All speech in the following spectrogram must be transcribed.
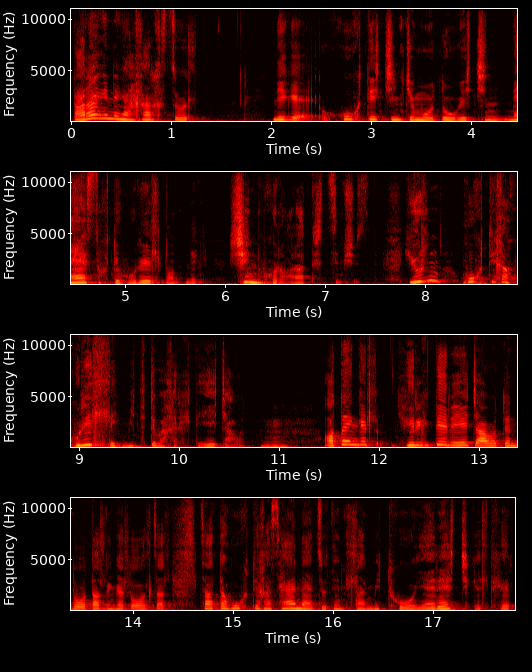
Дараагийн нэг анхаарах зүйл нэг хүүхдийн чинь ч юм уу дүүгийн чинь найз нөхдийн хүрээл дунд нэг шин нөхөр ороод ирсэн юм шүү дээ. Ер нь хүүхдийнхаа хүрээллийг мэддэг байх хэрэгтэй ээж аавд. Одоо ингээл хэрэг дээр ээж аавуудын дуудаал ингээл уулзаал за та хүүхдийнхаа сайн найзуудын талаар мэдхүү яриач гэл тэгэхээр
